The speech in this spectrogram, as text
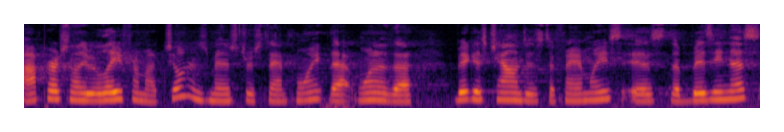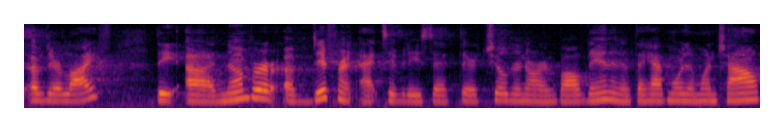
I personally believe, from a children's minister standpoint, that one of the biggest challenges to families is the busyness of their life, the uh, number of different activities that their children are involved in, and if they have more than one child,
